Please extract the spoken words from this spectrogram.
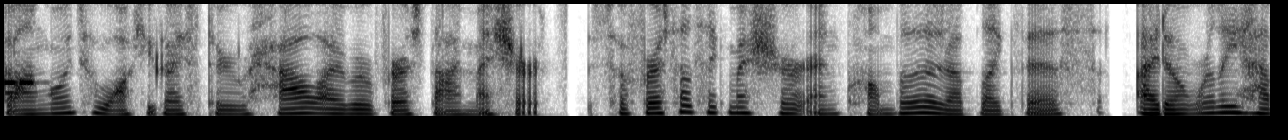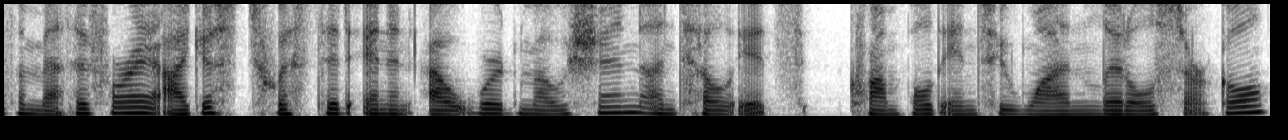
So I'm going to walk you guys through how I reverse dye my shirts. So first I'll take my shirt and crumple it up like this. I don't really have a method for it. I just twist it in an outward motion until it's crumpled into one little circle.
